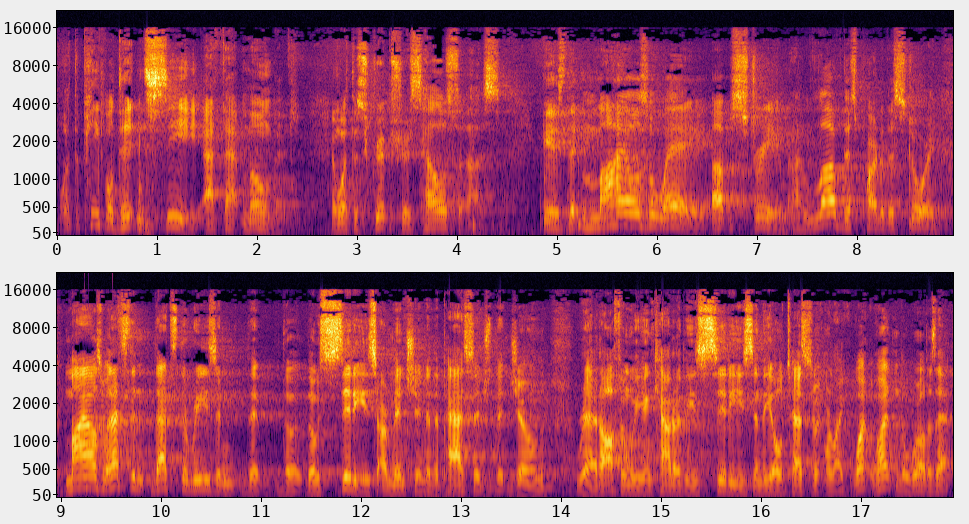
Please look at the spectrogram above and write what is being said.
What the people didn't see at that moment, and what the scripture tells us, is that miles away upstream, I love this part of the story. Miles away, that's the, that's the reason that the, those cities are mentioned in the passage that Joan read. Often we encounter these cities in the Old Testament, we're like, what, what in the world is that?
